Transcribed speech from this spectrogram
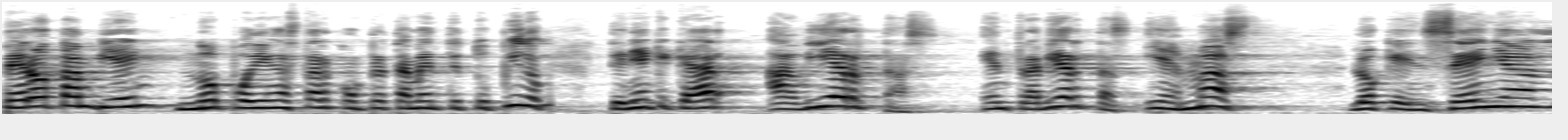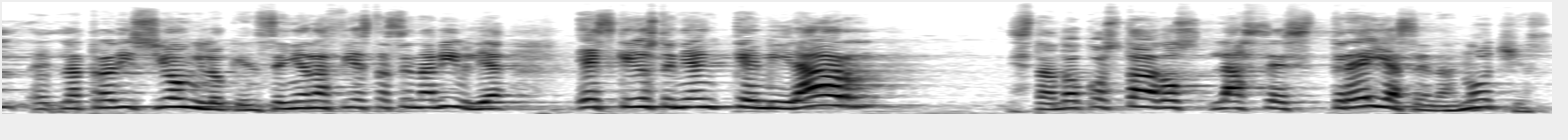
pero también no podían estar completamente tupidos, tenían que quedar abiertas, entreabiertas. Y es más, lo que enseña la tradición y lo que enseñan las fiestas en la Biblia es que ellos tenían que mirar, estando acostados, las estrellas en las noches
